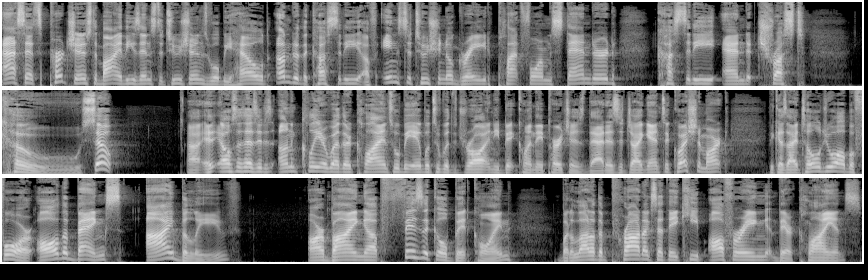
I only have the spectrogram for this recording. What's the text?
Assets purchased by these institutions will be held under the custody of institutional grade platform standard custody and trust co. So, uh, it also says it is unclear whether clients will be able to withdraw any Bitcoin they purchase. That is a gigantic question mark because I told you all before, all the banks, I believe, are buying up physical Bitcoin, but a lot of the products that they keep offering their clients,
